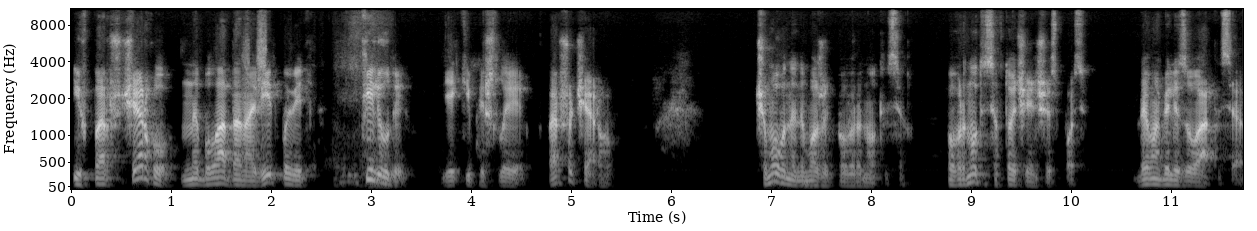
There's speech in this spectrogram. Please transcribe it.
І в першу чергу не була дана відповідь ті люди, які пішли в першу чергу. Чому вони не можуть повернутися? повернутися в той чи інший спосіб, демобілізуватися,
